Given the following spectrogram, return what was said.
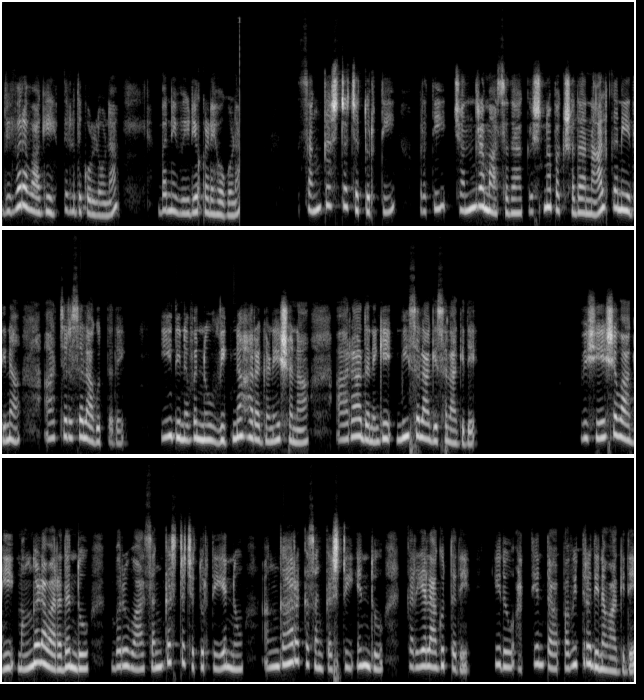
ವಿವರವಾಗಿ ತಿಳಿದುಕೊಳ್ಳೋಣ. ಬನ್ನಿ ವಿಡಿಯೋ ಕಡೆ ಹೋಗೋಣ. ಸಂಕಷ್ಟ ಚತುರ್ಥಿ ಪ್ರತಿ ಚಂದ್ರ ಮಾಸದ ಕೃಷ್ಣ ಪಕ್ಷದ ನಾಲ್ಕನೇ ದಿನ ಆಚರಿಸಲಾಗುತ್ತದೆ. ಈ ದಿನವನ್ನು ವಿಘ್ನಹರ ಗಣೇಶನ ಆರಾಧನೆಗೆ ಮೀಸಲಾಗಿಸಲಾಗಿದೆ. ವಿಶೇಷವಾಗಿ ಮಂಗಳವಾರದಂದು ಬರುವ ಸಂಕಷ್ಟ ಚತುರ್ಥಿಯನ್ನು ಅಂಗಾರಕ ಸಂಕಷ್ಟಿ ಎಂದು ಕರೆಯಲಾಗುತ್ತದೆ. ಇದು ಅತ್ಯಂತ ಪವಿತ್ರ ದಿನವಾಗಿದೆ.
